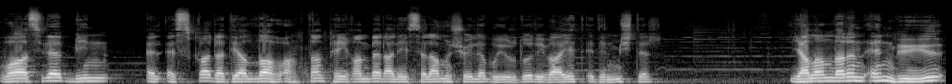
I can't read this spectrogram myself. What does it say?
Vasile bin el-Eska radıyallahu anh'tan Peygamber aleyhisselamın şöyle buyurduğu rivayet edilmiştir. Yalanların en büyüğü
